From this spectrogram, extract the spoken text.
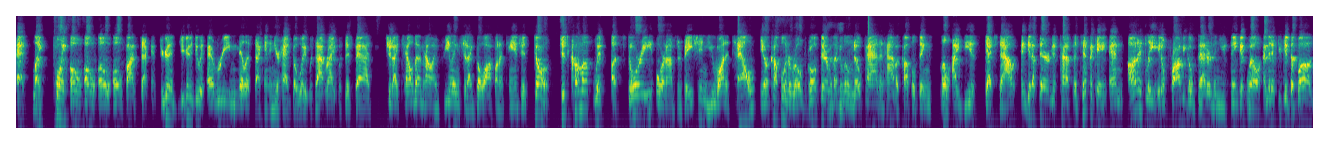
at like point oh oh oh oh five seconds. You're gonna you're gonna do it every millisecond in your head. Go, wait, was that right? Was this bad? Should I tell them how I'm feeling? Should I go off on a tangent? Don't. Just come up with a story or an observation you want to tell. You know, a couple in a row. Go up there with like a little notepad and have a couple things, little ideas sketched out, and get up there and just kind of pontificate. And honestly, it'll probably go better than you think it will. And then if you get the bug,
